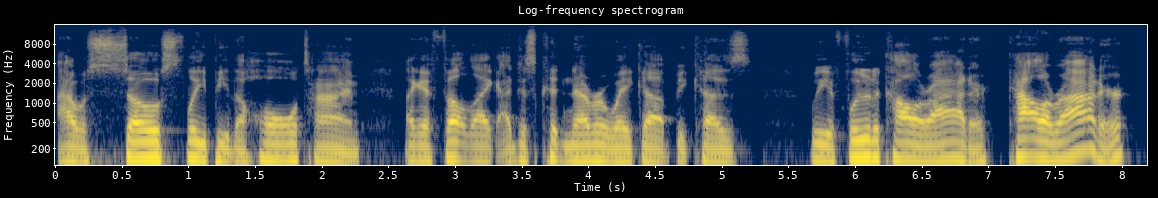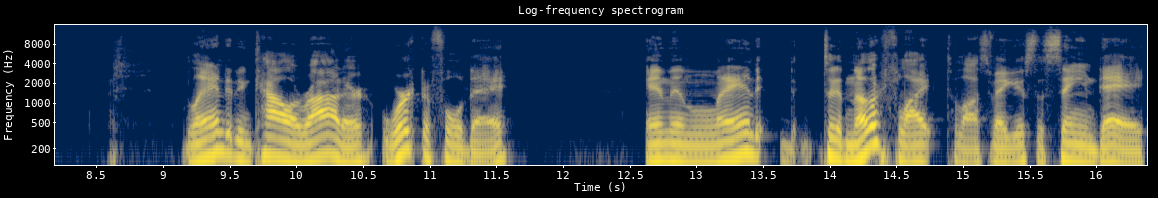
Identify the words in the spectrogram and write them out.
I was so sleepy the whole time. Like it felt like I just could never wake up because we flew to Colorado, Colorado, landed in Colorado, worked a full day, and then landed took another flight to Las Vegas the same day.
